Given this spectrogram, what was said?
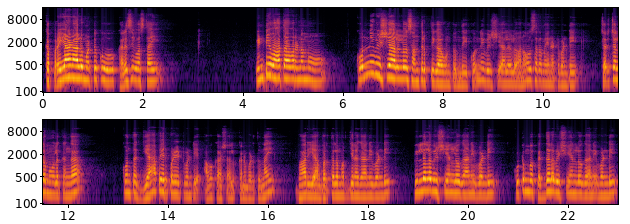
ఇక ప్రయాణాలు మట్టుకు కలిసి వస్తాయి. ఇంటి వాతావరణము కొన్ని విషయాలలో సంతృప్తిగా ఉంటుంది. కొన్ని విషయాలలో అనవసరమైనటువంటి చర్చల మూలకంగా కొంత గ్యాప్ ఏర్పడేటువంటి అవకాశాలు కనబడుతున్నాయి. భార్య భర్తల మధ్యన కానివ్వండి పిల్లల విషయంలో కానివ్వండి కుటుంబ పెద్దల విషయంలో కానివ్వండి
